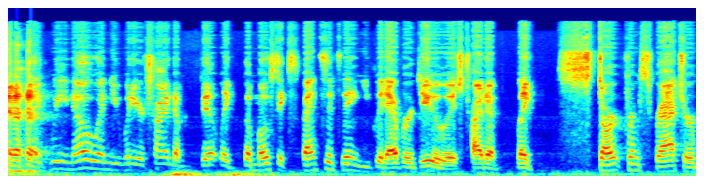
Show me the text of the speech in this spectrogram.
Like we know when you when you're trying to build like the most expensive thing you could ever do is try to like start from scratch or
